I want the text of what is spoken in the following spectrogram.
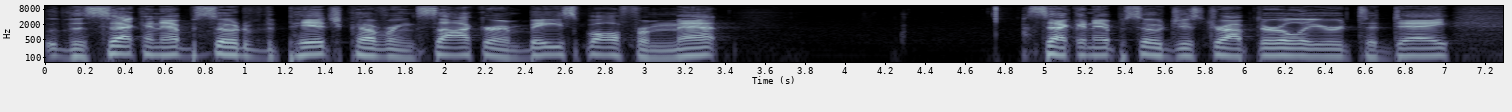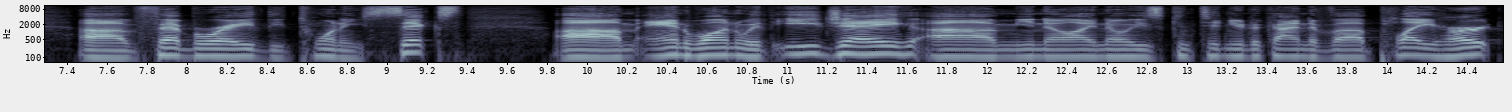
the second episode of the pitch covering soccer and baseball from Matt. Second episode just dropped earlier today, uh, February the 26th um, and one with EJ. Um, you know, I know he's continued to kind of uh, play hurt,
